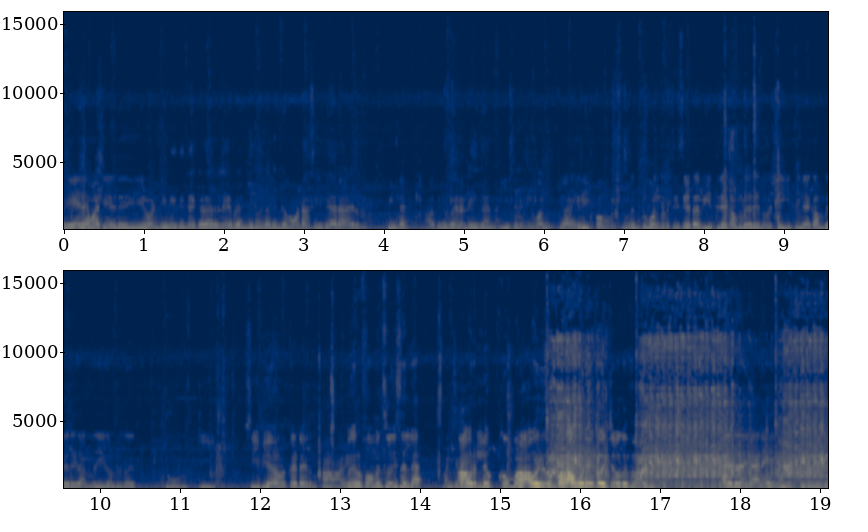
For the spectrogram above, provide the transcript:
പേരെ മാറ്റി എഴുതിയത് ഈ വണ്ടി. ഇതിന്റെ ഇതിന്റെയൊക്കെ റിലയബിൾ എഞ്ചിൻ ഉള്ളതിന്റെ ഹോണ്ട സി ബി ആർ ആയിരുന്നു. പിന്നെ അതിന് വേറെ ലീഗ് തന്നെ. ഇത് ഈ വണ്ടിക്ക് ആണെങ്കിൽ ഇപ്പം ടു ഹൺഡ്രഡ് സി സി ആയിട്ടാ വി ത്രീ കമ്പയർ ചെയ്യുന്നത്. പക്ഷേ ഇതിനെ കമ്പയർ ചെയ്ത് അന്ന് ചെയ്തുകൊണ്ടിരുന്നത് two fifty C B R ഒക്കെ ആയിട്ടായിരുന്നു പെർഫോമൻസ് വൈസ് അല്ല. ആ ഒരു ലുക്കും ആ ഒരു പ്രൗഡിയൊക്കെ വെച്ച് നോക്കുന്ന സമയത്ത്. അതിന്റെ ഞാനേ എനിക്ക് എനിക്ക്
